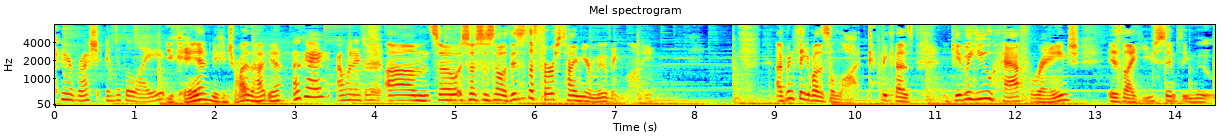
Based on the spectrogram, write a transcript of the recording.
Can I rush into the light? You can, you can try that, yeah. Okay, I want to do it. Um, so, so, so, so, this is the first time you're moving, Lonnie. I've been thinking about this a lot because giving you half range is like you simply move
